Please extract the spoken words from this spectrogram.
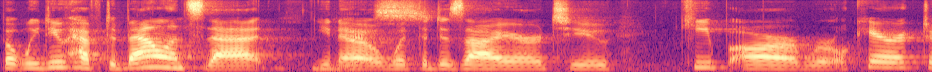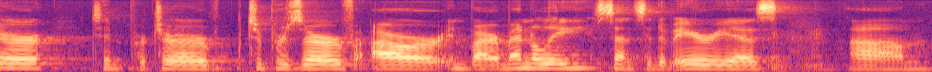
But we do have to balance that, you know, Yes. with the desire to keep our rural character, to preserve, to preserve our environmentally sensitive areas. Mm-hmm. Um,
